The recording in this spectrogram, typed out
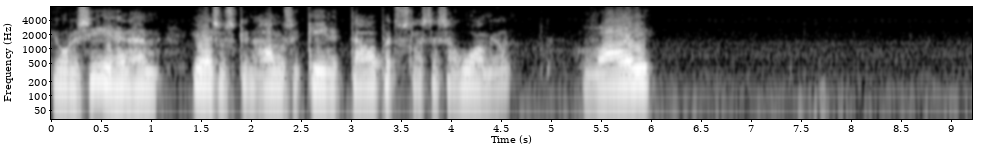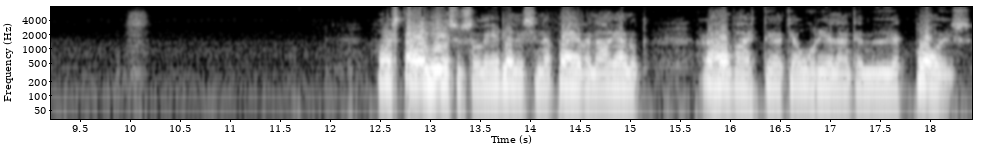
Juuri siihen hän Jeesuskin halusi kiinnittää opetuslastensa huomion. Vai Vastaan Jeesus oli edellisenä päivänä ajanut rahanvaihtajat ja uhrieläinten myyjät pois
